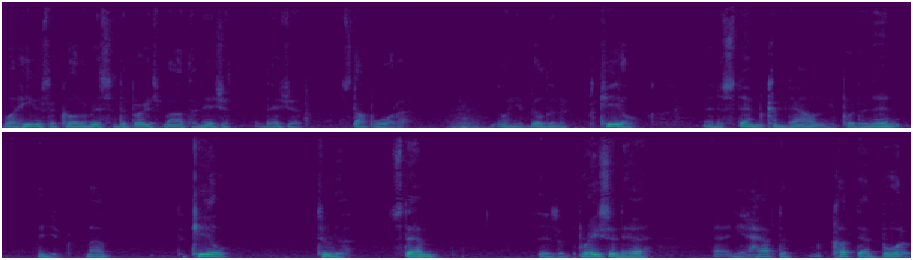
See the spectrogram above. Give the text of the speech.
what he used to call them, this is the bird's mouth, and there's your, there's your stop water. When you're building a keel, and the stem come down, you put it in, and you mount the keel to the stem. There's a brace in there, and you have to cut that board,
